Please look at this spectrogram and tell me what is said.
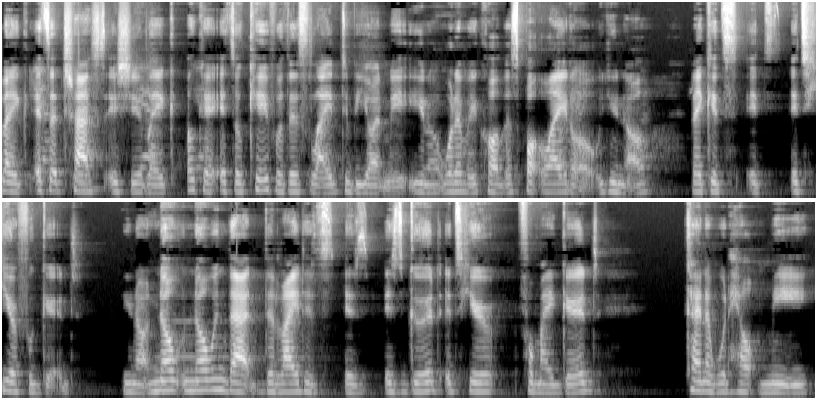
like it's a trust issue. Like okay, it's okay for this light to be on me, you know, whatever you call the spotlight or you know, like it's it's it's here for good, you know. Know knowing that the light is is is good, it's here for my good, kind of would help me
